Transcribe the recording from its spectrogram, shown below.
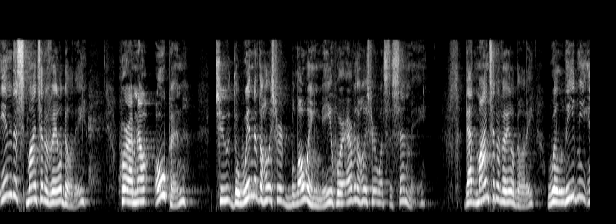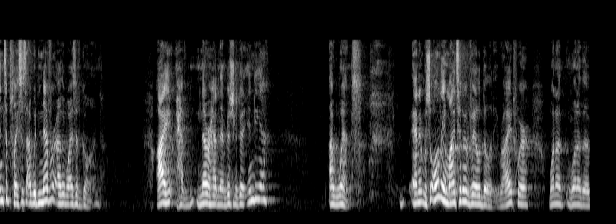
in this mindset of availability, where I'm now open to the wind of the Holy Spirit blowing me wherever the Holy Spirit wants to send me, that mindset of availability will lead me into places I would never otherwise have gone. I have never had an ambition to go to India. I went. And it was only a mindset of availability, right? Where one of, one of the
